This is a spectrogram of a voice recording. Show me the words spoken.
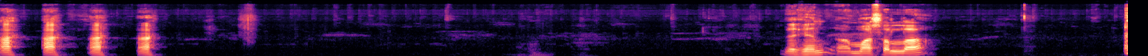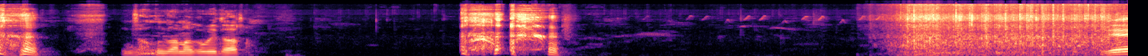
আহ আহ আহ দেখেন মাসাল্লাহ জনজন কবিতর রে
